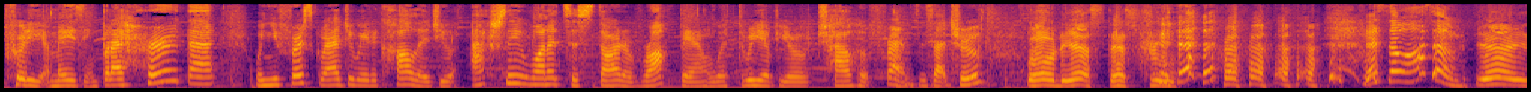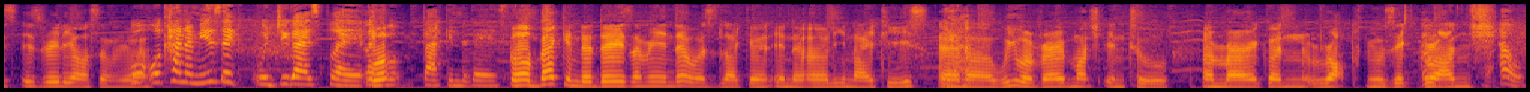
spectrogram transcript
Pretty amazing. But I heard that when you first graduated college, you actually wanted to start a rock band with three of your childhood friends. Is that true? Well, yes, that's true. that's so awesome. Yeah, it's, it's really awesome. Yeah. What, what kind of music would you guys play? Like well, back in the days? Well, back in the days, I mean, that was like a, in the early 90s. And yeah. uh, we were very much into American rock music, oh, grunge. Oh, wow.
